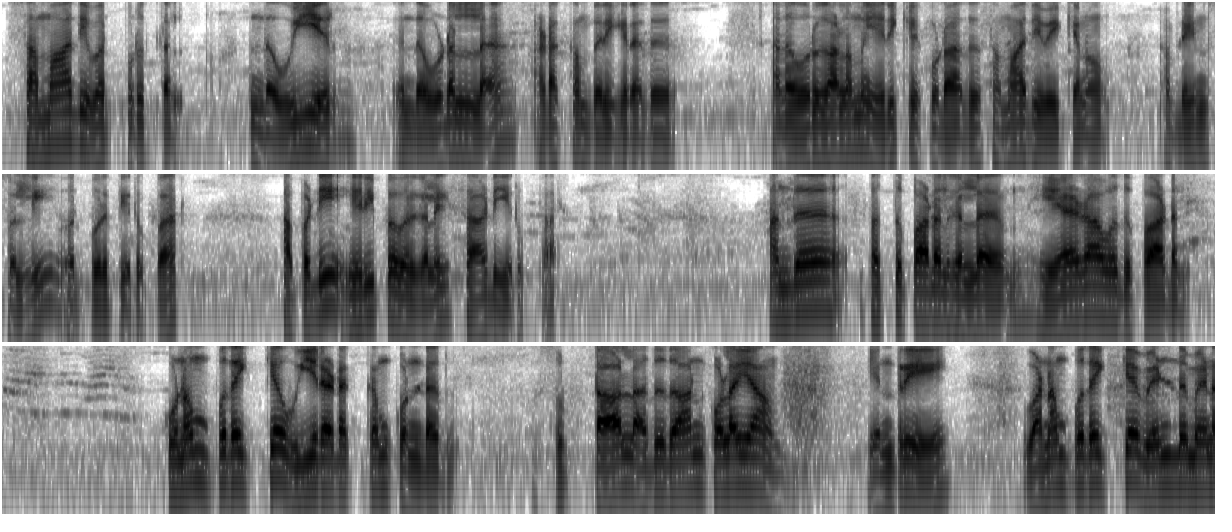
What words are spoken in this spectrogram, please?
சமாதி வற்புறுத்தல் இந்த உயிர் இந்த உடலில் அடக்கம் பெறுகிறது அதை ஒரு காலமும் எரிக்கக்கூடாது சமாதி வைக்கணும் அப்படின்னு சொல்லி வற்புறுத்தியிருப்பார். அப்படி எரிப்பவர்களை சாடியிருப்பார். அந்த பத்து பாடல்களில் ஏழாவது பாடல் குணம் புதைக்க உயிரடக்கம் கொண்டது சுட்டால் அதுதான் கொலையாம் என்றே வனம் புதைக்க வேண்டுமென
